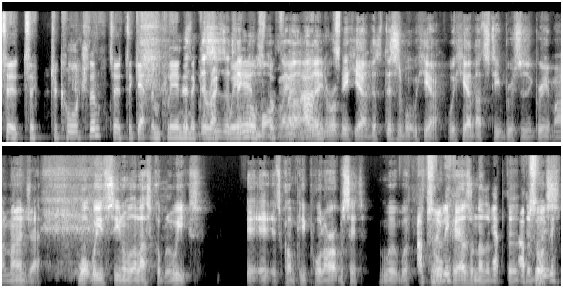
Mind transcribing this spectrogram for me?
to to, to coach them to, to get them playing in the this correct is the way thing, and Mark. Like, like I'll, that. interrupt you here. This this is what we hear. We hear that Steve Bruce is a great man manager. What we've seen over the last couple of weeks, i i- it's complete polar opposite. We're, we're Absolutely. players under the, Yep, the, the bus.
